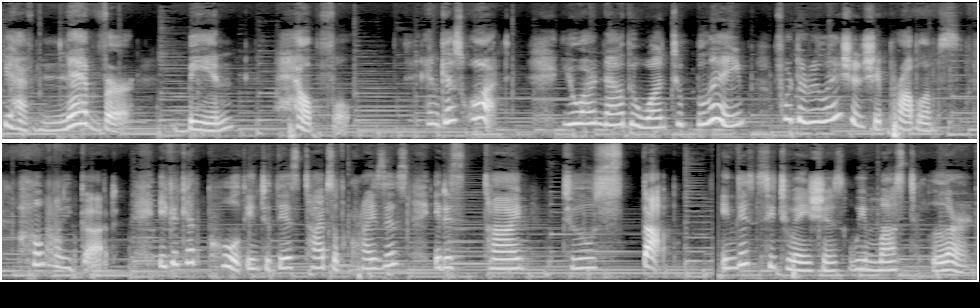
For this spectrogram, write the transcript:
you have never been helpful. And guess what? You are now the one to blame for the relationship problems. Oh my God. If you get pulled into these types of crises, it is time to stop. In these situations, we must learn.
